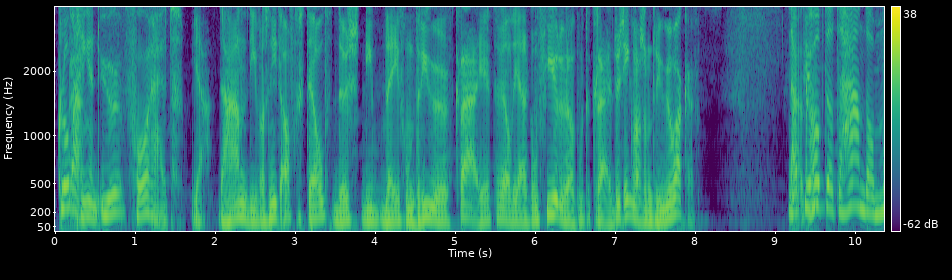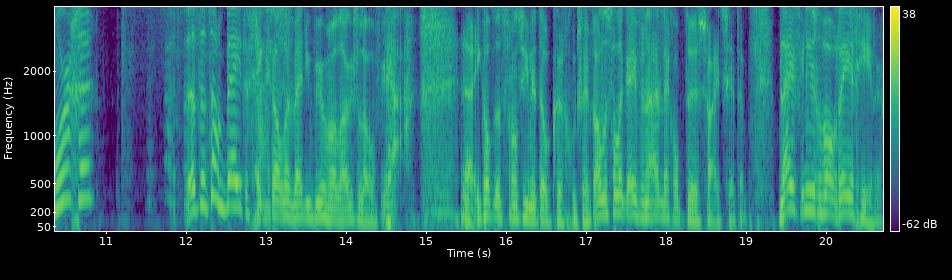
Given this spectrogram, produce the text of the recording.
klok ging een uur vooruit. Ja, de haan die was niet afgesteld, dus die bleef om drie uur kraaien... terwijl die eigenlijk om vier uur had moeten kraaien. Dus ik was om drie uur wakker. Nou, ik hoop dat de haan dan morgen... dat het dan beter gaat. Ik zal er bij die buurman langslopen. Ja. Nou, ik hoop dat Francine het ook eh, goed heeft. Anders zal ik even een uitleg op de site zetten. Blijf in ieder geval reageren.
